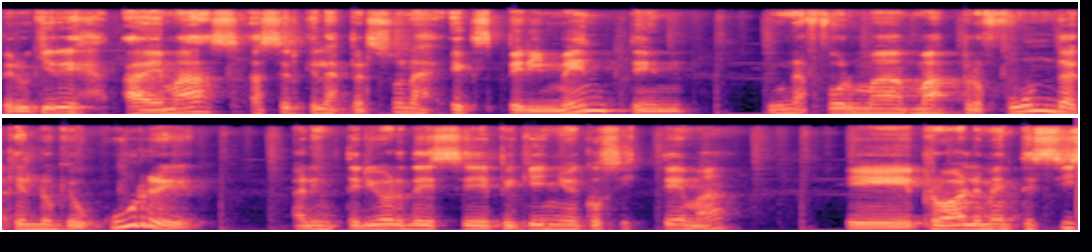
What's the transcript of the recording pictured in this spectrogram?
pero quieres además hacer que las personas experimenten de una forma más profunda qué es lo que ocurre al interior de ese pequeño ecosistema, eh, probablemente sí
